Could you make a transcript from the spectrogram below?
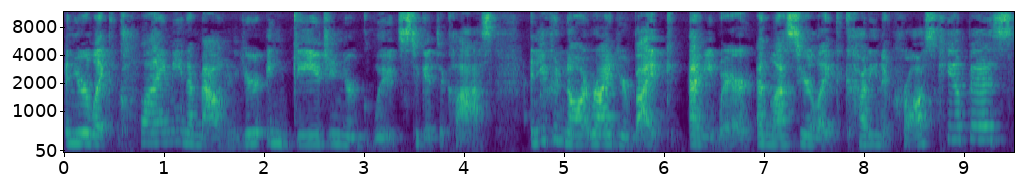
and you're like climbing a mountain. You're engaging your glutes to get to class. And you cannot ride your bike anywhere unless you're like cutting across campus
